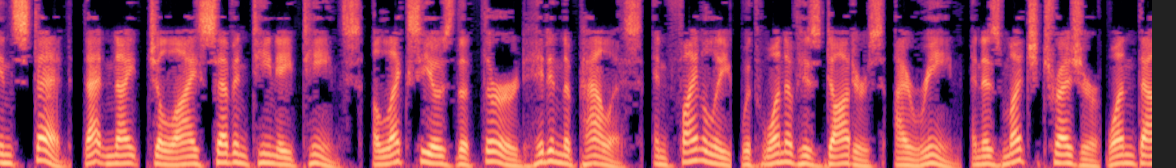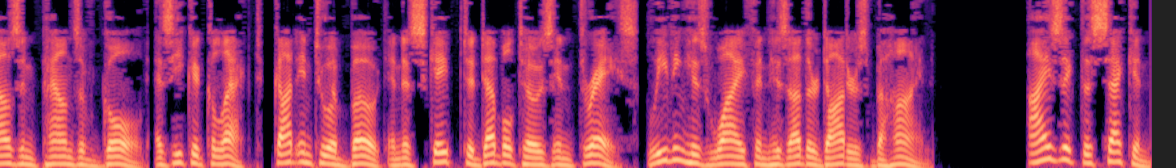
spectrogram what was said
Instead, that night July 17 18, Alexios III hid in the palace, and finally, with one of his daughters, Irene, and as much treasure 1,000 pounds of gold as he could collect, got into a boat and escaped to Develtos in Thrace, leaving his wife and his other daughters behind. Isaac II,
